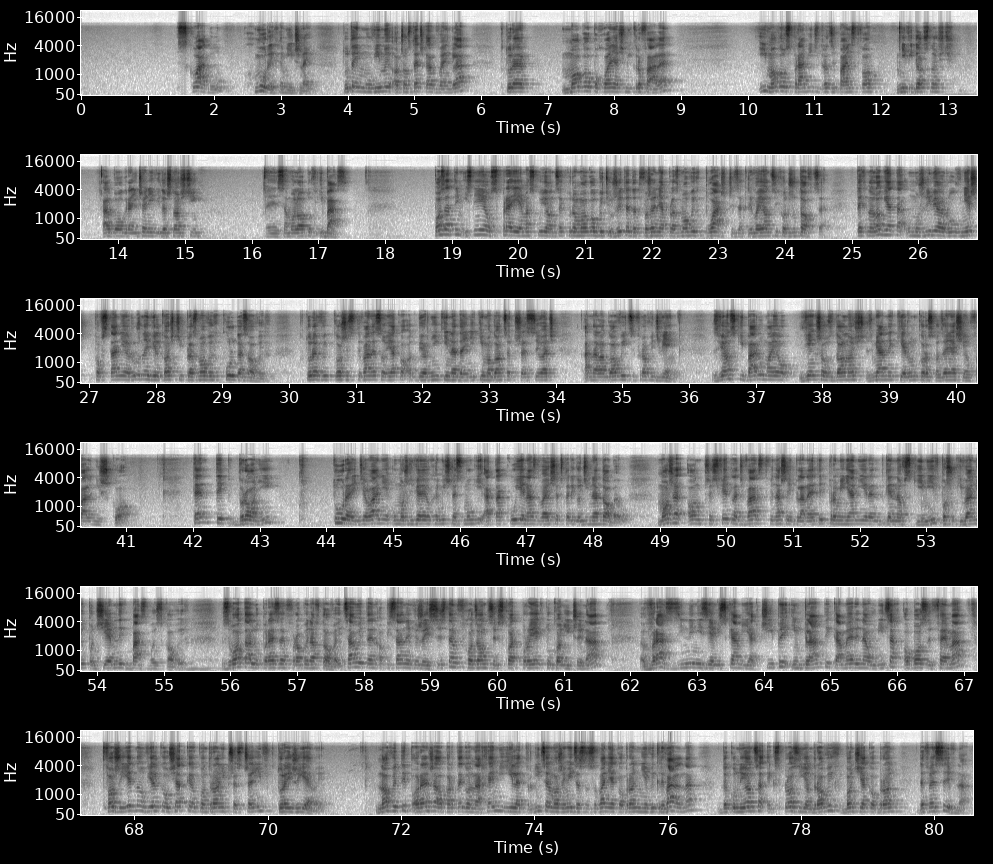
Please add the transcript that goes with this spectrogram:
składu chmury chemicznej. Tutaj mówimy o cząsteczkach węgla, które mogą pochłaniać mikrofale i mogą sprawić, drodzy Państwo, niewidoczność albo ograniczenie widoczności y, samolotów i baz. Poza tym istnieją spreje maskujące, które mogą być użyte do tworzenia plazmowych płaszczy zakrywających odrzutowce. Technologia ta umożliwia również powstanie różnej wielkości plazmowych kul gazowych, które wykorzystywane są jako odbiorniki i nadajniki mogące przesyłać analogowy i cyfrowy dźwięk. Związki baru mają większą zdolność zmiany kierunku rozchodzenia się fal niż szkło. Ten typ broni, której działanie umożliwiają chemiczne smugi, atakuje nas 24 godziny na dobę. Może on prześwietlać warstwy naszej planety promieniami rentgenowskimi w poszukiwaniu podziemnych baz wojskowych, złota lub rezerw ropy naftowej. Cały ten opisany wyżej system, wchodzący w skład projektu Koniczyna, wraz z innymi zjawiskami jak chipy, implanty, kamery na ulicach, obozy FEMA, tworzy jedną wielką siatkę kontroli przestrzeni, w której żyjemy. Nowy typ oręża opartego na chemii i elektronice może mieć zastosowanie jako broń niewykrywalna, dokonująca eksplozji jądrowych, bądź jako broń defensywna.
